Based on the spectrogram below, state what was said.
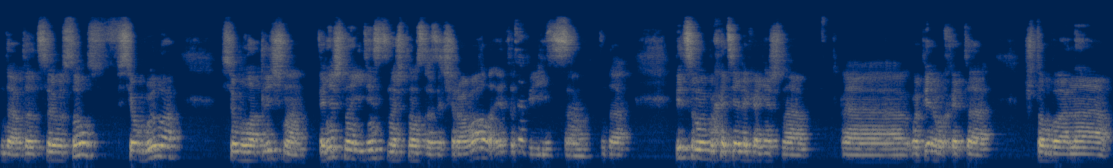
да, вот этот соевый соус, все было, все было отлично. Конечно, единственное, что нас разочаровало, это, Это пицца. Да. Пиццу мы бы хотели, конечно, э, во-первых, это чтобы она,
